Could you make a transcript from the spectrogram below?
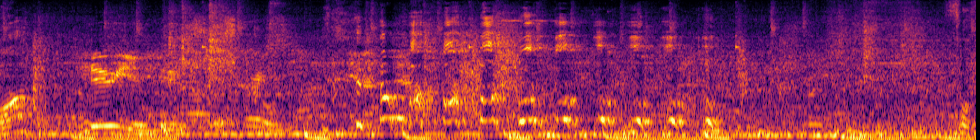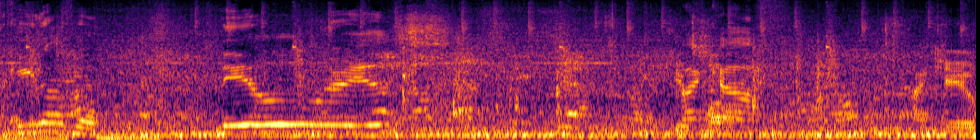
What? Do you use Fucking love it. Neil, there he is. Back Paul. Thank you.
